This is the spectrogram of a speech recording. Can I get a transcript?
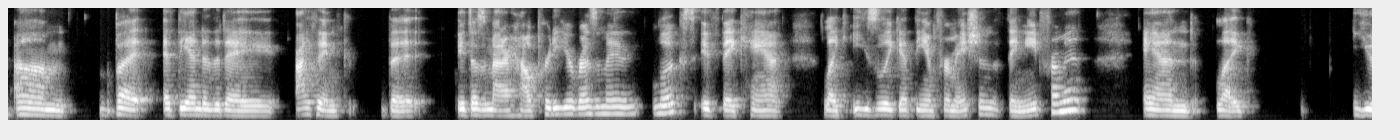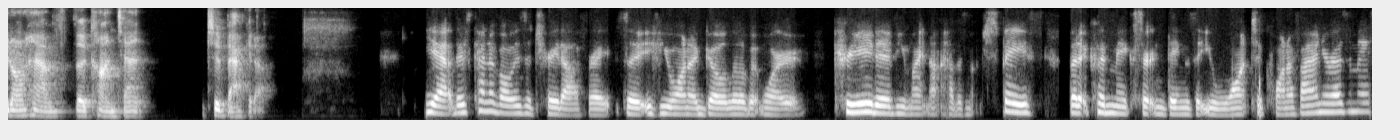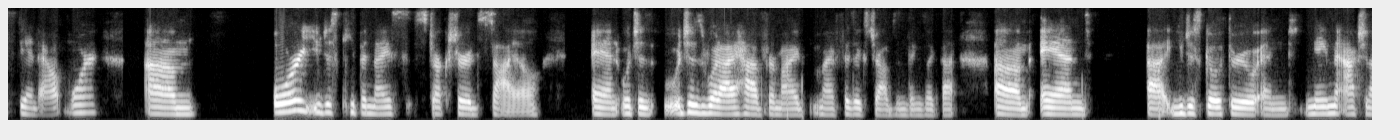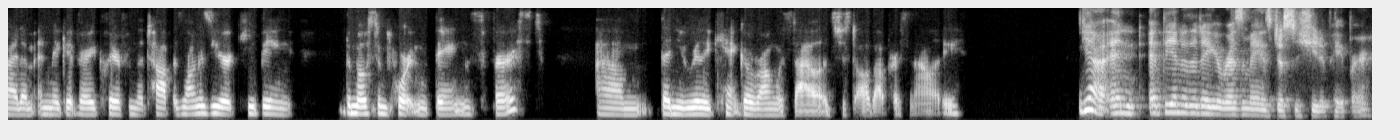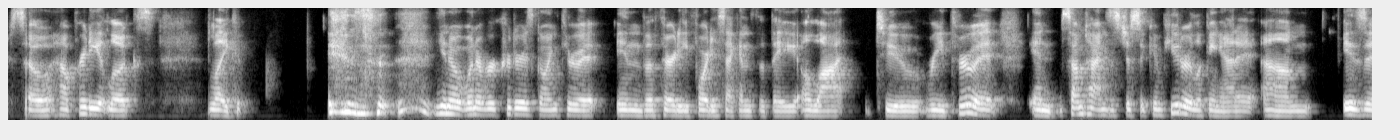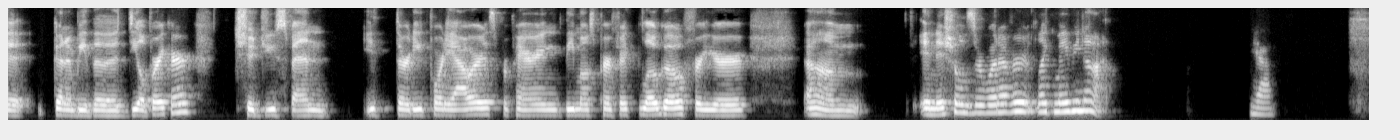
Um, but at the end of the day, I think that it doesn't matter how pretty your resume looks if they can't like easily get the information that they need from it and like you don't have the content to back it up. Yeah, there's kind of always a trade off, right? So if you want to go a little bit more creative, you might not have as much space, but it could make certain things that you want to quantify on your resume stand out more. Um, or you just keep a nice structured style and which is which is what I have for my my physics jobs and things like that. Um, and uh, you just go through and name the action item and make it very clear from the top. As long as you're keeping the most important things first, um, then you really can't go wrong with style. It's just all about personality. Yeah, and at the end of the day, your resume is just a sheet of paper. So how pretty it looks, like is you know when a recruiter is going through it in the 30 40 seconds that they allot to read through it and sometimes it's just a computer looking at it um, is it going to be the deal breaker should you spend 30 40 hours preparing the most perfect logo for your um, initials or whatever like maybe not. Yeah.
